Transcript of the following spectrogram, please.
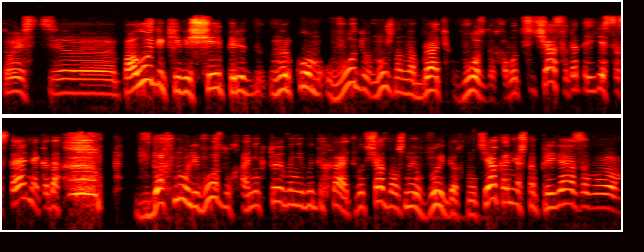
То есть э, по логике вещей перед нырком в воду нужно набрать воздух. А вот сейчас вот это и есть состояние, когда вдохнули воздух, а никто его не выдыхает. Вот сейчас должны выдохнуть. Я, конечно, привязываю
